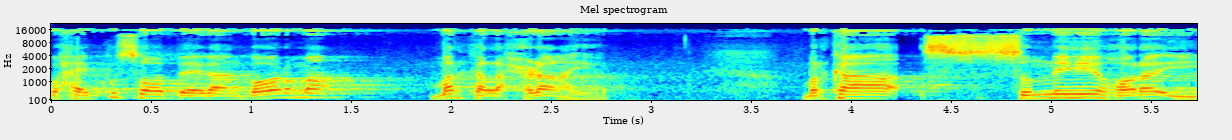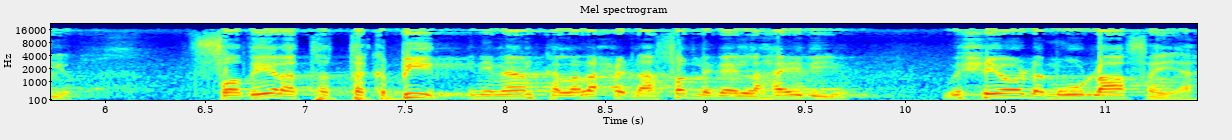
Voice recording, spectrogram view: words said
Waxay ku soo beegaan goorma marka la xidhanayo. Markaa sunnihii hore iyo fadiilata takbiir in imaamka lala xidhaa fadligay lahayd iyo wixii oo dhamm wuu dhaafayaa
